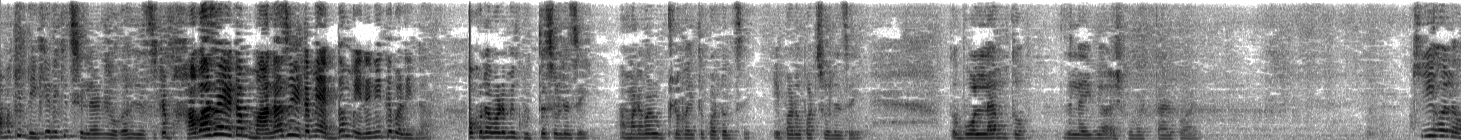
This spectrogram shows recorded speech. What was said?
আমাকে দেখে নাকি ছেলেরা রোগা হয়ে যাচ্ছে এটা ভাবা যায়, এটা মানা যায়, এটা আমি একদম মেনে নিতে পারি না। তখন আবার আমি ঘুরতে চলে যাই? আমার আবার উঠল বাড়িতে কটক যাই। এপার ওপার চলে যাই। তো বললাম তো যে লাইভে আসব তারপর কি হলো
